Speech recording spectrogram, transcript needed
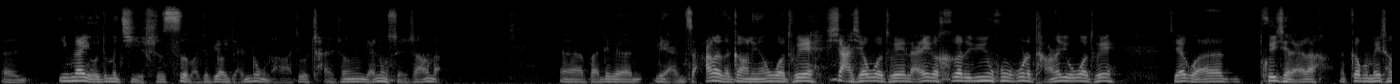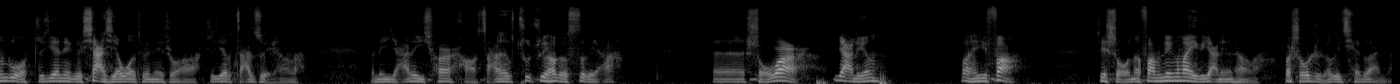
呃，应该有这么几十次吧，就比较严重的啊，就产生严重损伤的。呃，把这个脸砸了的杠铃卧推，下斜卧推，来一个喝的晕乎乎的躺着就卧推，结果推起来了，那胳膊没撑住，直接那个下斜卧推那时候啊，直接砸嘴上了，把那牙的一圈儿好砸最最少得四个牙。呃，手腕哑铃往下一放。这手呢放在另外一个哑铃上了，把手指头给切断的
